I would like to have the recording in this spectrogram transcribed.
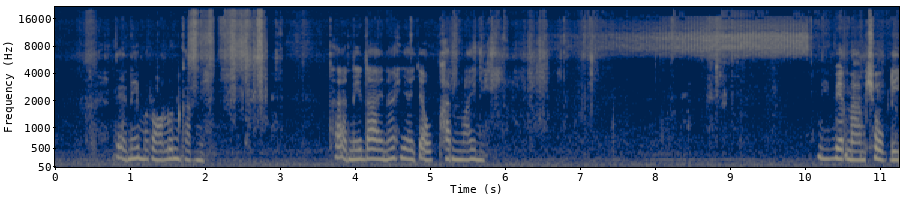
ๆ แต่อันนี้มารอรุ่นกันนี่ ถ้าอันนี้ได้นะยายจะเอาพันไว้นี่นี่เวียดนามโชคดี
